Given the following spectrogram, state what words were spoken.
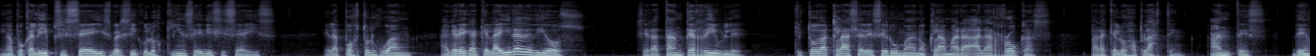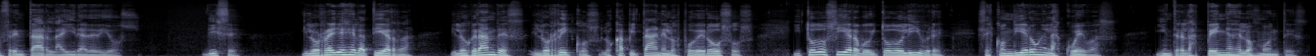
En Apocalipsis 6, versículos 15 y 16, el apóstol Juan agrega que la ira de Dios será tan terrible que toda clase de ser humano clamará a las rocas para que los aplasten antes de enfrentar la ira de Dios. Dice, y los reyes de la tierra, y los grandes, y los ricos, los capitanes, los poderosos, y todo siervo y todo libre se escondieron en las cuevas y entre las peñas de los montes,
